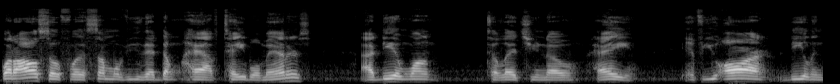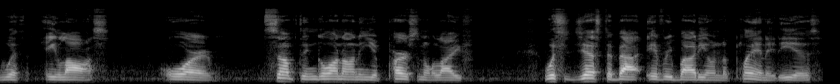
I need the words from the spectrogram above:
But also for some of you that don't have table manners, I did want to let you know hey, if you are dealing with a loss or something going on in your personal life, which just about everybody on the planet is,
